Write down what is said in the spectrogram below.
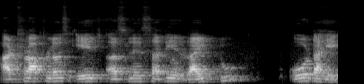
अठरा प्लस एज असलेसाठी राईट टू वोट आहे.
